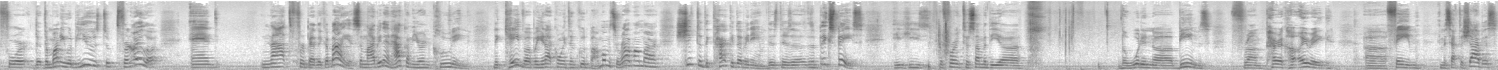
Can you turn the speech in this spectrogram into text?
for the, the money would be used to, for an ayla, and not for bedek. So my then, how come you're including the keva, but you're not going to include bamam? So Rav Amar shifted the karkada name. There's there's a there's a big space. He, he's referring to some of the uh, the wooden uh, beams from Perak Ha'orig uh, fame in Masechta Shabbos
